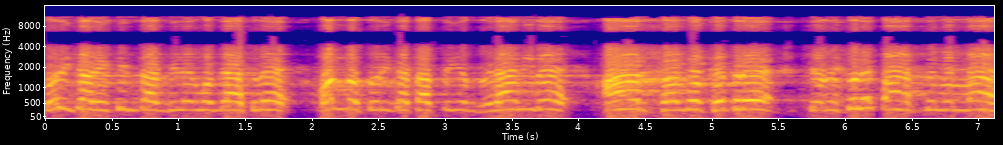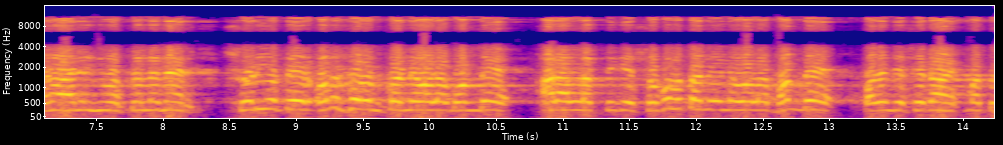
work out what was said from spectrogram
তরিকার একিল তার দিলের মধ্যে আসবে, অন্য তরিকা তার থেকে বিদায় নিবে। আর সর্বক্ষেত্রে সে রসুলে ওয়াসাল্লামের শরীয়তের অনুসরণ করনেওয়ালা বন্ধে আর আল্লাহ থেকে সফলতা নেওয়ালা বন্ধে বলেন যে সেটা একমাত্র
